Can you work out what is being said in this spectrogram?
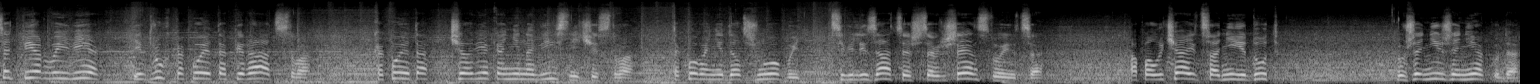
Двадцать первый век, и вдруг какое-то пиратство, какое-то человеконенавистничество. Такого не должно быть. Цивилизация же совершенствуется, а получается, они идут уже ниже некуда.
